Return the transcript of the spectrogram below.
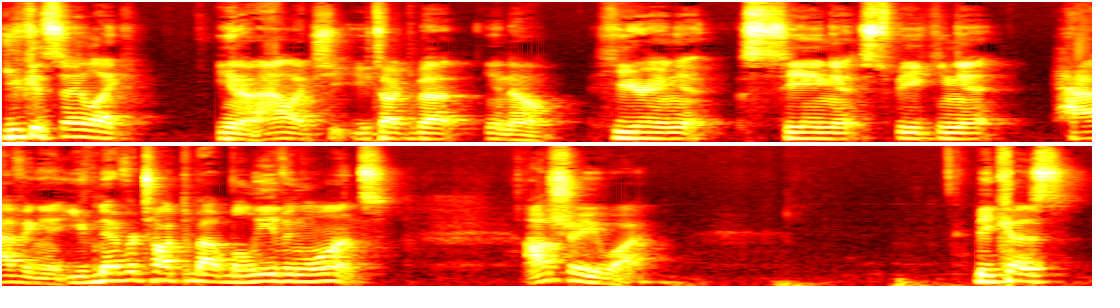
You could say like, you know, Alex, you, you talked about, you know, hearing it, seeing it, speaking it, having it. You've never talked about believing once. I'll show you why. Because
